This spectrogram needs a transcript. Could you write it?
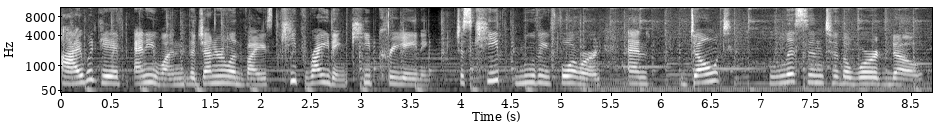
I would give anyone the general advice, keep writing, keep creating. Just keep moving forward and don't listen to the word no.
